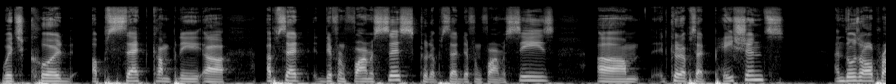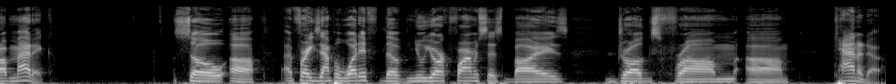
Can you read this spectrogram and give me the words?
which could upset company, uh, upset different pharmacists, could upset different pharmacies. Um, it could upset patients, and those are all problematic. So, uh, uh, for example, what if the New York pharmacist buys drugs from um, Canada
